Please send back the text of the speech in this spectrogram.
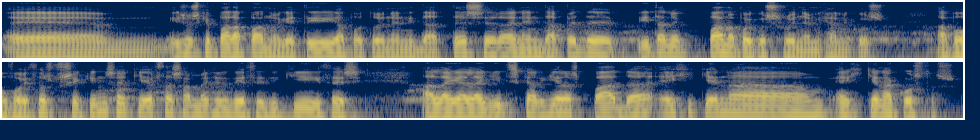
Ε, ίσως και παραπάνω, γιατί από το 94-95 ήταν πάνω από 20 χρόνια μηχανικός. Από βοηθός που ξεκίνησα και έφτασα μέχρι διευθυντική θέση. Αλλά η αλλαγή της καριέρας πάντα έχει και ένα, έχει και ένα κόστος.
